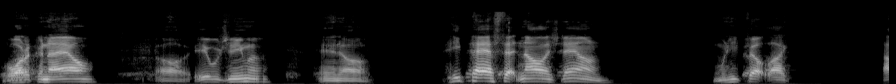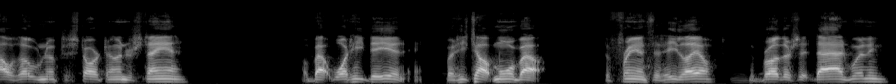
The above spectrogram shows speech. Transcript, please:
Guadalcanal, uh, Iwo Jima, and uh, he passed that knowledge down when he felt like I was old enough to start to understand about what he did. But he talked more about the friends that he left, the mm-hmm. brothers that died with him,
